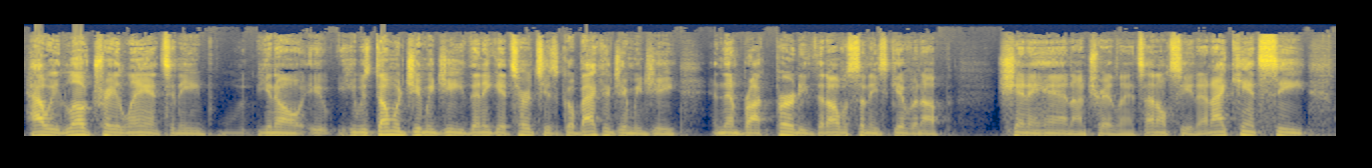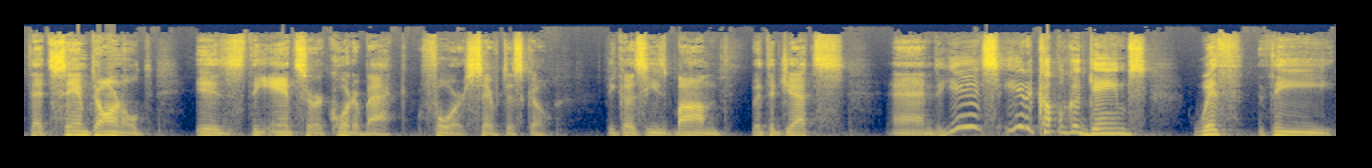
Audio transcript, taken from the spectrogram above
how he loved Trey Lance and he you know, it, he was done with Jimmy G. Then he gets hurt. So he has to go back to Jimmy G. And then Brock Purdy. That all of a sudden he's given up Shanahan on Trey Lance. I don't see it. And I can't see that Sam Darnold is the answer quarterback for San Francisco because he's bombed with the Jets. And he had a couple good games with the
